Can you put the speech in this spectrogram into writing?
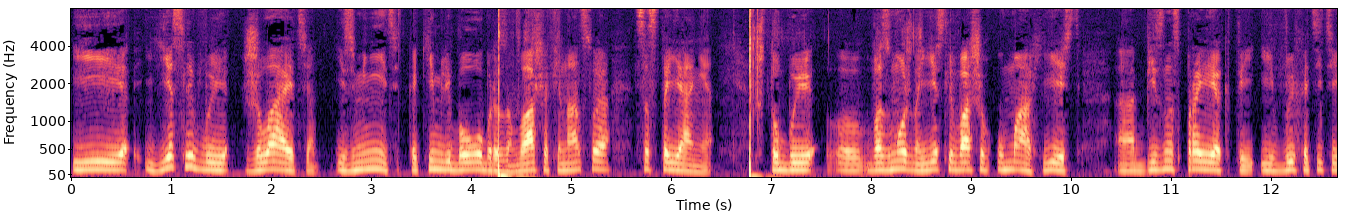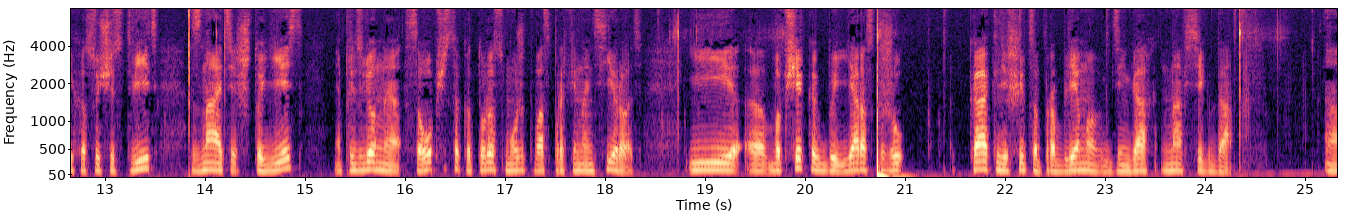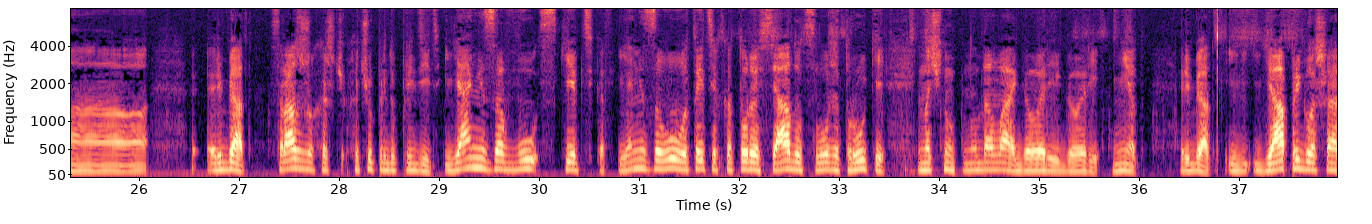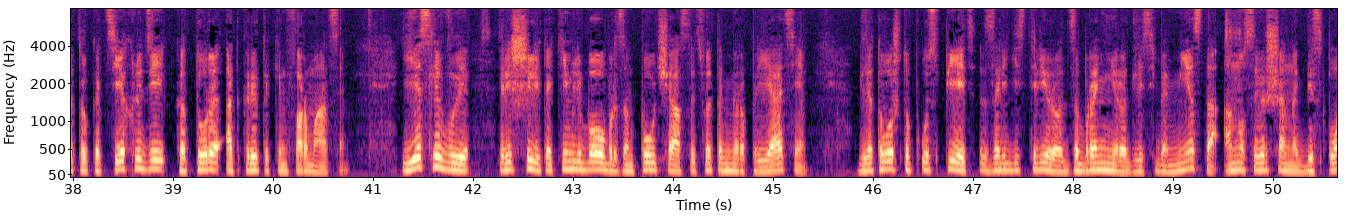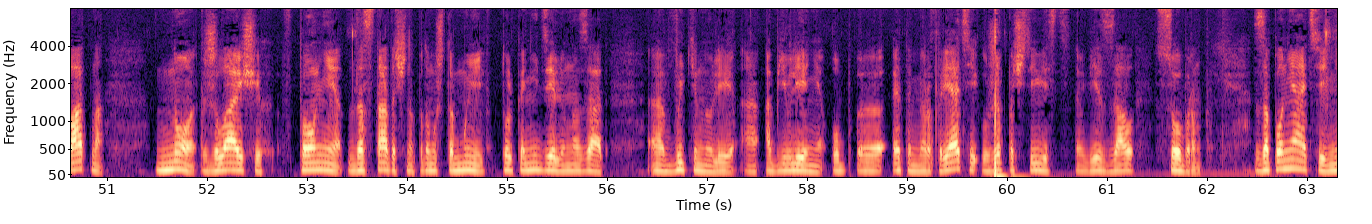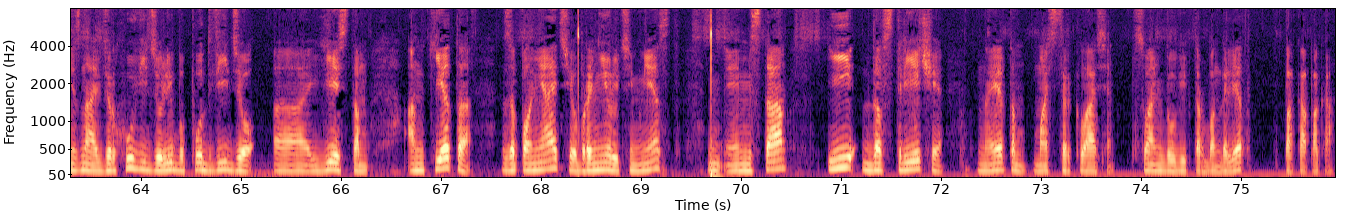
И если вы желаете изменить каким-либо образом ваше финансовое состояние, чтобы, э, возможно, если в ваших умах есть э, бизнес-проекты и вы хотите их осуществить, знайте, что есть определенное сообщество, которое сможет вас профинансировать. И э, вообще, как бы, я расскажу как лишиться проблемы в деньгах навсегда. А, ребят, сразу же хочу, хочу предупредить, я не зову скептиков, я не зову вот этих, которые сядут, сложат руки и начнут, ну давай, говори, говори. Нет, ребят, я приглашаю только тех людей, которые открыты к информации. Если вы решили каким-либо образом поучаствовать в этом мероприятии, для того, чтобы успеть зарегистрировать, забронировать для себя место, оно совершенно бесплатно, но желающих вполне достаточно, потому что мы только неделю назад э, выкинули а, объявление об э, этом мероприятии, уже почти весь, весь зал собран. Заполняйте, не знаю, вверху видео, либо под видео э, есть там анкета, заполняйте ее, бронируйте мест, места и до встречи на этом мастер-классе. С вами был Виктор Бандалет. Пока-пока.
